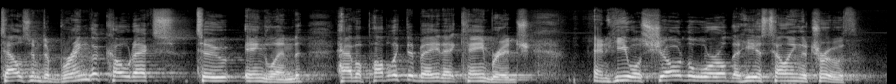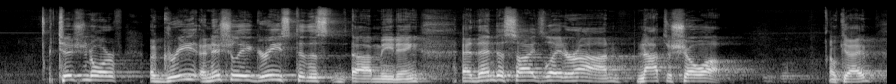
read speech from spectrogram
tells him to bring the codex to England, have a public debate at Cambridge, and he will show the world that he is telling the truth. Tischendorf agree, initially agrees to this uh, meeting and then decides later on not to show up. Okay?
